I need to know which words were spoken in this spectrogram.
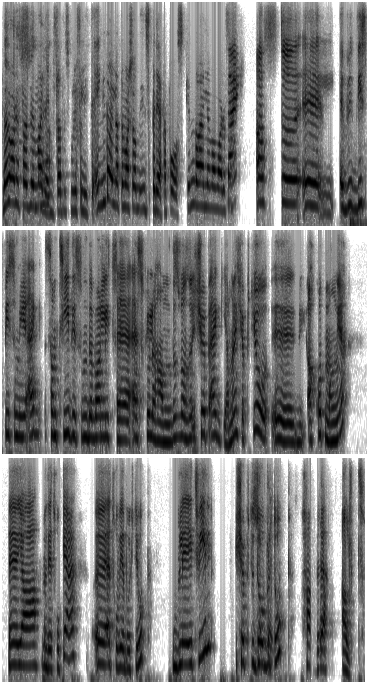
Men Var det for at du var redd for at det skulle bli for lite egg, da? Eller at det var sånn inspirert av påsken? da, eller hva var det for Nei. Altså, eh, vi spiser mye egg, samtidig som det var litt eh, Jeg skulle handle, så var det sånn Kjøp egg. Ja, men jeg kjøpte jo eh, akkurat mange. Eh, ja, men det tror ikke jeg. Eh, jeg tror vi har brukt de opp. Ble i tvil. Kjøpte Kjøpte. dobbelt opp. Hadde Ja. alt.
